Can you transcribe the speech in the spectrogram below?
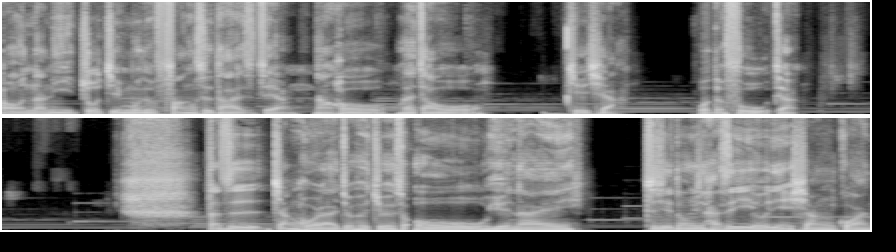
哦，那你做节目的方式大概是这样，然后来找我接洽我的服务这样。但是讲回来就会觉得说，哦，原来这些东西还是有一点相关。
